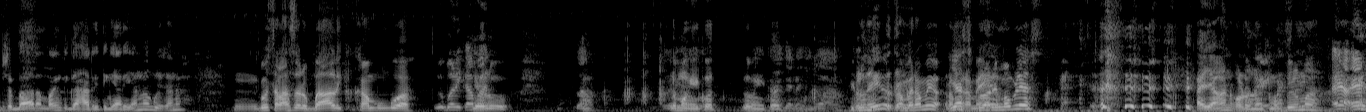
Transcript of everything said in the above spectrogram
Bisa bareng paling tiga hari tiga harian lah gue di sana. hmm, Gue selasa udah balik ke kampung gua Lu balik Ya kapan? lu, Lah. lu mau ngikut, lu mau ngikut. Lu aja ikut yuk, rame-rame yuk Ya Rame-rame keluarin yuk. mobil ya Eh jangan kalau naik mobil mah. Ayo, ayo.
